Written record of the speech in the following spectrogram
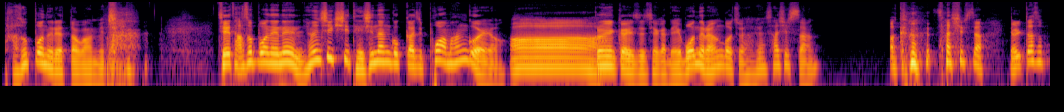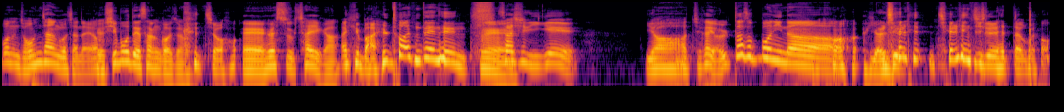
5번을 했다고 합니다. 제 5번에는 현식 씨 대신한 것까지 포함한 거예요. 아, 그러니까 이제 제가 4번을 한 거죠, 사실상. 아, 그, 사실상 15번은 저 혼자 한 거잖아요. 15대 3인 거죠. 그쵸. 예, 횟수 차이가. 아, 이게 말도 안 되는, 네. 사실 이게, 야, 제가 15번이나 열리, 챌린, 챌린 지를 했다고요?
